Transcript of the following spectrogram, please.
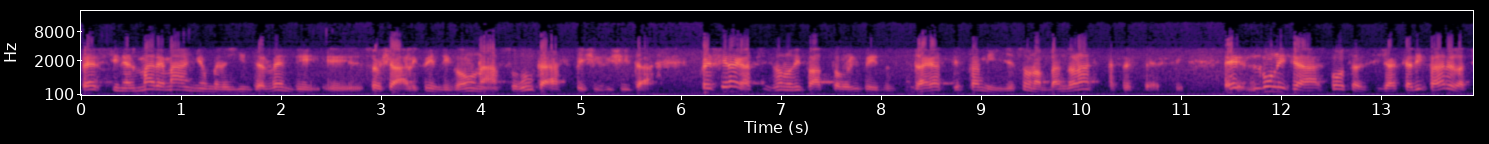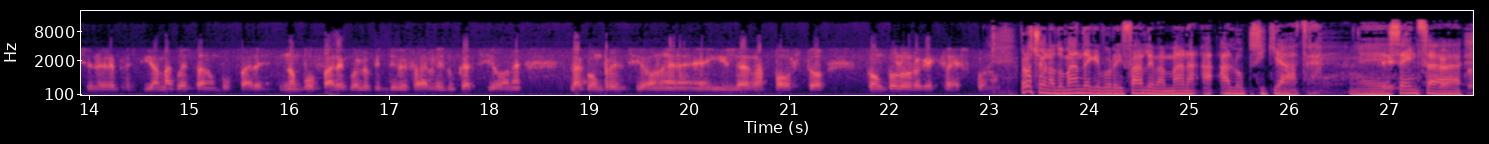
persi nel mare magnum degli interventi eh, sociali, quindi con una assoluta specificità. Questi ragazzi sono di fatto, lo ripeto, ragazzi e famiglie, sono abbandonati a se stessi. E l'unica cosa che si cerca di fare è l'azione repressiva, ma questa non può fare, non può fare quello che deve fare l'educazione, la comprensione, il rapporto con coloro che crescono. Però c'è una domanda che vorrei farle man mano allo psichiatra. Eh, sì, senza, certo.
